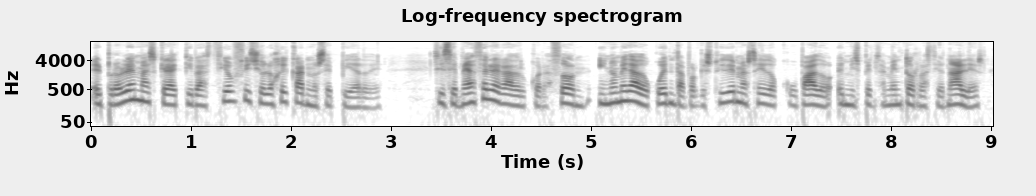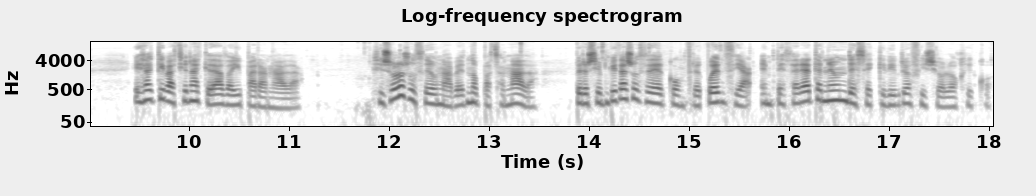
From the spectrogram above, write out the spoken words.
El problema es que la activación fisiológica no se pierde. Si se me ha acelerado el corazón y no me he dado cuenta porque estoy demasiado ocupado en mis pensamientos racionales, esa activación ha quedado ahí para nada. Si solo sucede una vez no pasa nada, pero si empieza a suceder con frecuencia, empezaré a tener un desequilibrio fisiológico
